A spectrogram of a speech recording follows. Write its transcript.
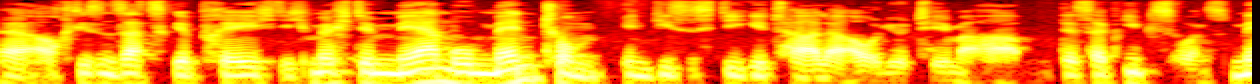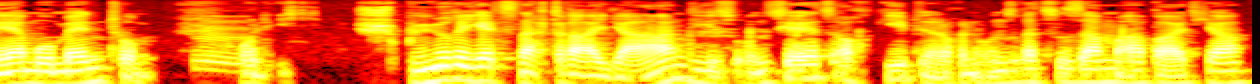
äh, auch diesen Satz geprägt, ich möchte mehr Momentum in dieses digitale Audiothema haben. Deshalb gibt's uns mehr Momentum. Mhm. Und ich spüre jetzt nach drei Jahren, die es uns ja jetzt auch gibt, auch in unserer Zusammenarbeit ja,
